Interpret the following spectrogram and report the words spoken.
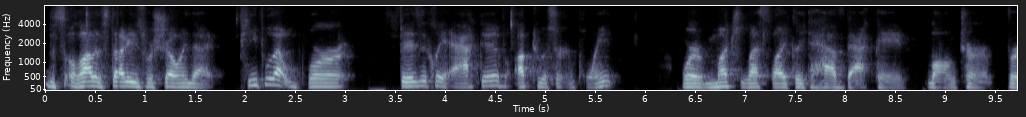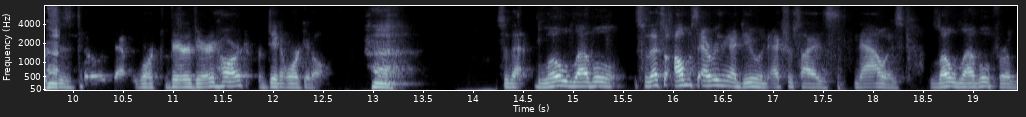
this, a lot of the studies were showing that people that were physically active up to a certain point were much less likely to have back pain long term versus huh. those that worked very very hard or didn't work at all huh. so that low level so that's almost everything i do in exercise now is low level for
